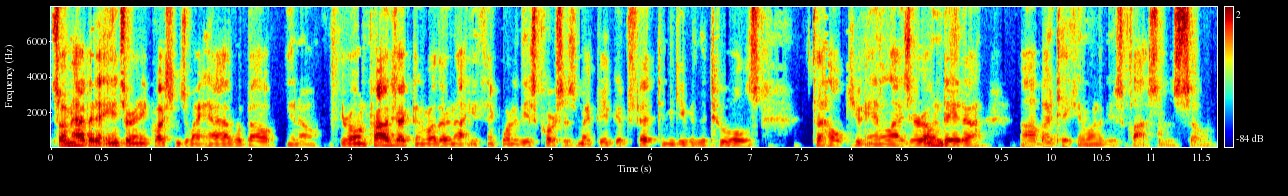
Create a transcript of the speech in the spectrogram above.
So I'm happy to answer any questions you might have about, you know, your own project and whether or not you think one of these courses might be a good fit and give you the tools to help you analyze your own data uh, by taking one of these classes. So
